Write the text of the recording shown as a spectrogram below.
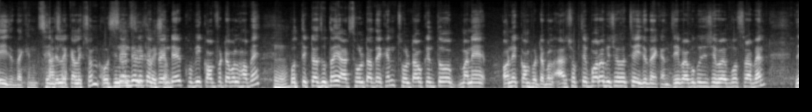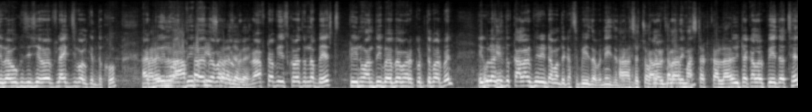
এই যে দেখেন স্যান্ডেলের। কালেকশন অরিজিনাল স্যান্ডেলের। ব্র্যান্ডের খুবই কমফোর্টেবল হবে। প্রত্যেকটা জুতাই আর সোলটা দেখেন সোলটাও কিন্তু মানে অনেক কমফোর্টেবল আর সবচেয়ে বড় বিষয় হচ্ছে এই যে দেখেন যেভাবে খুশি সেভাবে বসরাবেন যেভাবে খুশি সেভাবে ফ্লেক্সিবল কিন্তু খুব। আর মানে টু ইন ওয়ান rough দুইভাবে ব্যবহার করা যাবে। করবেন। রাফ টাফ ইউজ করার জন্য বেস্ট টু ইন ওয়ান দুইভাবে ব্যবহার করতে পারবেন। এগুলো কিন্তু কালার ভেরিয়েন্ট আমাদের কাছে পেয়ে যাবেন। এই যে দেখেন আচ্ছা চকলেট কালার মাস্টার্ড কালার দুইটা কালার পেয়ে যাচ্ছেন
